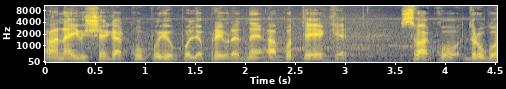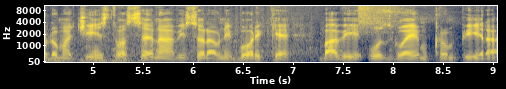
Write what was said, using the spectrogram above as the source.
a najviše ga kupuju poljoprivredne apoteke. Svako drugo domaćinstvo se na visoravni Borike bavi uzgojem krompira.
